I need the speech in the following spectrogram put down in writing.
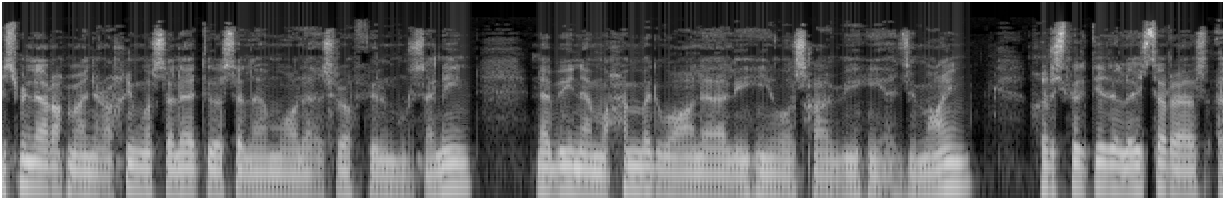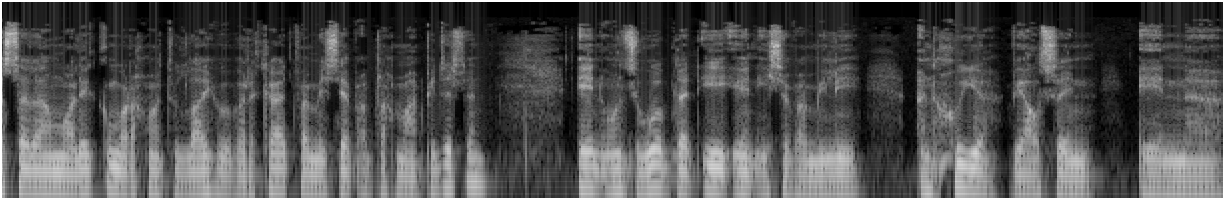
بسم الله الرحمن الرحيم والصلاة والسلام على أشرف المرسلين نبينا محمد وعلى آله وأصحابه أجمعين Gerespekteerde luisteraars, assalamu alaykum wa rahmatullahi wa barakatuh van myself Abdurrahman Petersen en ons hoop dat u en u se familie in goeie welsyn en uh,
